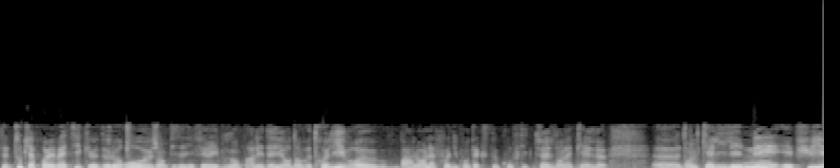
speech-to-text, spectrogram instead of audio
c'est toute la problématique de l'euro, euh, Jean Pisani-Ferry. Vous en parlez d'ailleurs dans votre livre, parlant à la fois du contexte conflictuel dans, laquelle, dans lequel il est né, et puis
